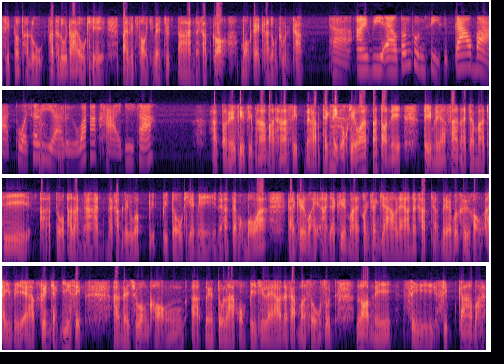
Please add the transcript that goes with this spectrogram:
50ต้องทะลุ ถ้าทะลุได้โอเค82จะเป็นจุดต้านนะครับ ก็เหมาะแก่การลงทุนครับค่ะ IVL ต้นทุน 49 บาท ถั่วเฉลี่ยหรือว่าขายดีคะ ตอนนี้ 45 บาท 50 นะครับ เทคนิคค่ะโอเคว่าณตอนนี้ตีมระยะสั้นอาจจะมาที่อ่าตัวพลังงานนะครับ หรือว่าปิปิโตรเคมีนะครับ แต่ผมบอกว่าการเคลื่อนไหวอาจจะขึ้นมาค่อนข้างยาวแล้วนะครับ จากเดิมก็คือของ IVL ขึ้นจาก 20อ่าในช่วงของอ่าเดือนตุลาคมปีที่แล้วนะครับ มาสูงสุดรอบนี้ 49 บาท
